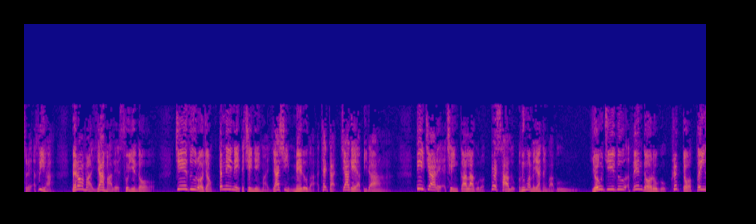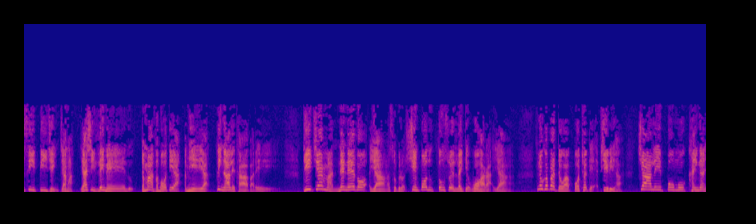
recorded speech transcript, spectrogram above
ဆိုတဲ့အသည့်ဟာဘယ်တော့မှရမှာလဲဆိုရင်တော့ကျေးဇူးတော်ကြောင့်တနေ့နေ့တစ်ချိန်ချိန်မှာရရှိမယ်လို့သာအထက်ကကြားခဲ့ရပြီးတာ တိကျတဲ့အချိန်ကာလကိုတော့တွက်ဆလို့ဘယ်သူမှမရနိုင်ပါဘူးယုံကြည်သူအသင်းတော်တို့ကိုခရစ်တော်သိမ်းဆည်းပြီးချိန်ကျမှရရှိလိမ့်မယ်လို့ဓမ္မသဘောတရားအမြင်အရသိနာလေထားရပါတယ်ဒီကျမ်းမှာနည်းနည်းသောအရာဆိုပြီးတော့ရှင်ပေါလုသုံးဆွဲလိုက်တဲ့ဝေါ်ဟာရအရာနှုတ်ကပတ်တော်ကပေါ်ထွက်တဲ့အဖြစ်တွေဟာကြာလေပုံမခိုင်ခန့်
